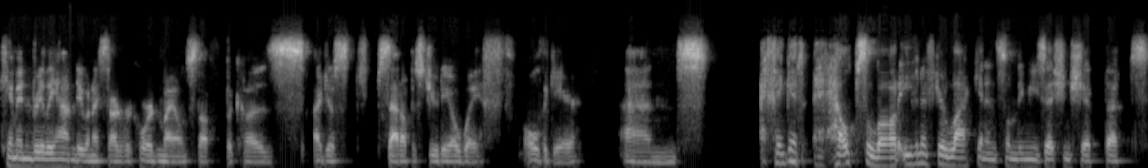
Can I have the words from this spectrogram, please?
came in really handy when I started recording my own stuff because I just set up a studio with all the gear. And I think it, it helps a lot, even if you're lacking in some of the musicianship that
